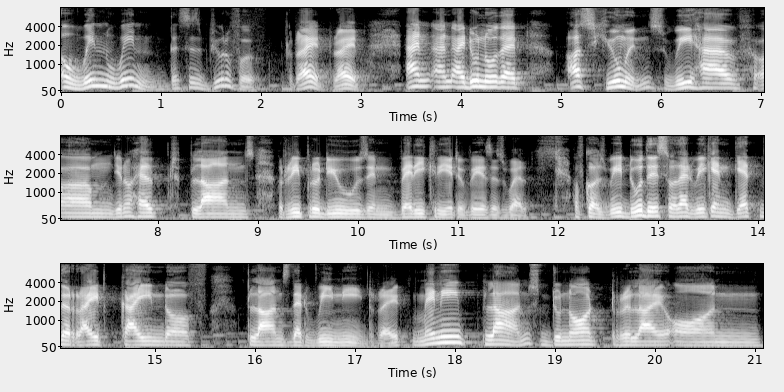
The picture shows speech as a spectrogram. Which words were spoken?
a win-win. This is beautiful. Right, right. And, and I do know that us humans, we have, um, you know, helped plants reproduce in very creative ways as well. Of course, we do this so that we can get the right kind of plants that we need, right? Many plants do not rely on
